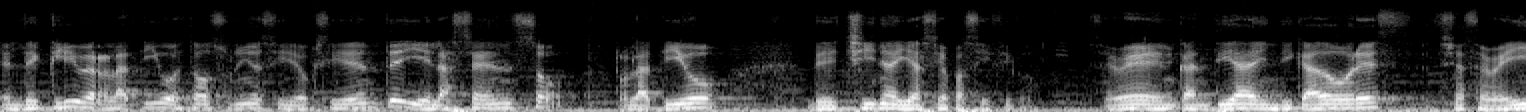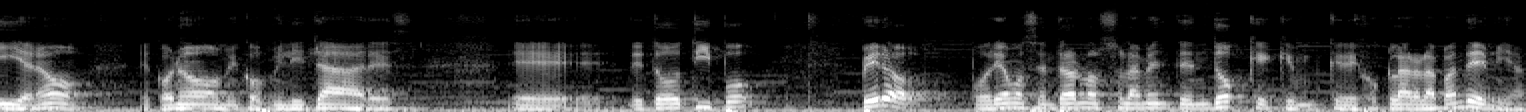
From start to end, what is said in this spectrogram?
el declive relativo de Estados Unidos y de Occidente y el ascenso relativo de China y Asia-Pacífico. Se ve en cantidad de indicadores, ya se veía, ¿no? Económicos, militares, eh, de todo tipo, pero podríamos centrarnos solamente en dos que, que- dejó claro la pandemia.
